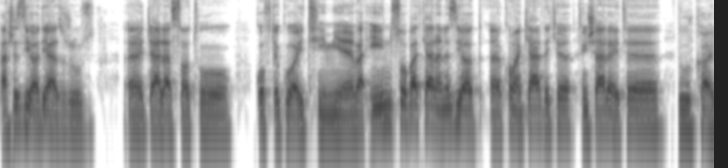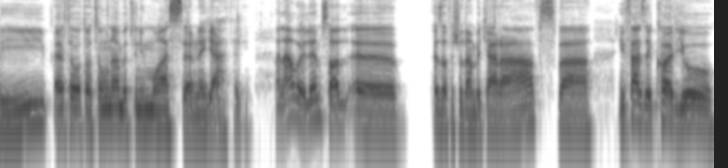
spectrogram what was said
بخش زیادی از روز جلسات و گفتگوهای تیمیه و این صحبت کردن زیاد کمک کرده که تو این شرایط دورکاری ارتباطاتمون هم بتونیم موثر نگه داریم. من اوایل امسال اضافه شدم به کرفس و این فضای کاری و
